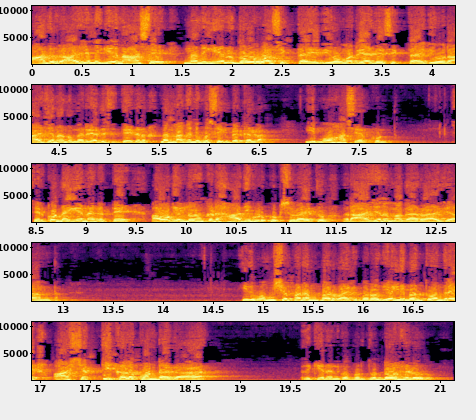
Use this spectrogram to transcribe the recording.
ಆದ್ರೆ ರಾಜನಿಗೆ ಏನು ಆಸೆ? ನನಗೇನು ಗೌರವ ಸಿಗ್ತಾ ಇದೆಯೋ, ಮರ್ಯಾದೆ ಸಿಗ್ತಾ ಇದೆಯೋ ರಾಜನನ್ನು ಮರ್ಯಾದೆ ಸಿಗ್ತಾ ಇದೆಯಲ್ಲ, ನನ್ನ ಮಗನಿಗೂ ಸಿಗ್ಬೇಕಲ್ಲ. ಈ ಮೋಹ ಸೇರ್ಕೊಂತು. ಸೇರ್ಕೊಂಡಾಗ ಏನಾಗುತ್ತೆ? ಅವಾಗ ಎಲ್ಲೊಂದ್ ಕಡೆ ಹಾದಿ ಹುಡುಕೋಕ್ ಶುರು ಆಯ್ತು ರಾಜನ ಮಗ ರಾಜ ಅಂತ. ಇದು ವಂಶ ಪರಂಪರವಾಗಿ ಬರೋದು ಎಲ್ಲಿ ಬಂತು ಅಂದ್ರೆ, ಆ ಶಕ್ತಿ ಕಳ್ಕೊಂಡಾಗ, ಅದಕ್ಕೆ ನನಗೊಬ್ಬರು ದೊಡ್ಡವರು ಹೇಳೋರು.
